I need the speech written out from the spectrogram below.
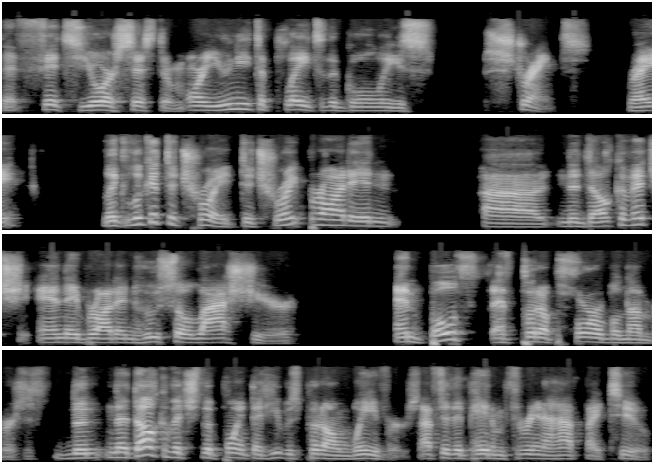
that fits your system, or you need to play to the goalie's strengths, right? Like look at Detroit. Detroit brought in uh Nedeljkovic and they brought in Husso last year, and both have put up horrible numbers. The Nedeljkovic to the point that he was put on waivers after they paid him three and a half by two.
